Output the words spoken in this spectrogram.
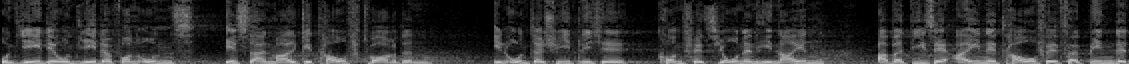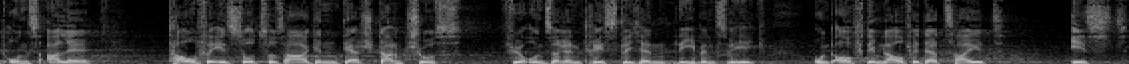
Und jede und jeder von uns ist einmal getauft worden in unterschiedliche Konfessionen hinein, aber diese eine Taufe verbindet uns alle. Taufe ist sozusagen der Startschuss für unseren christlichen Lebensweg. Und oft im Laufe der Zeit ist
